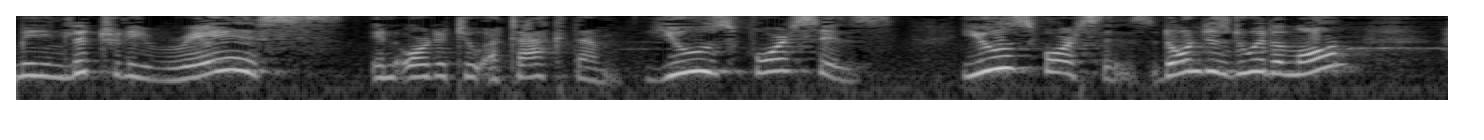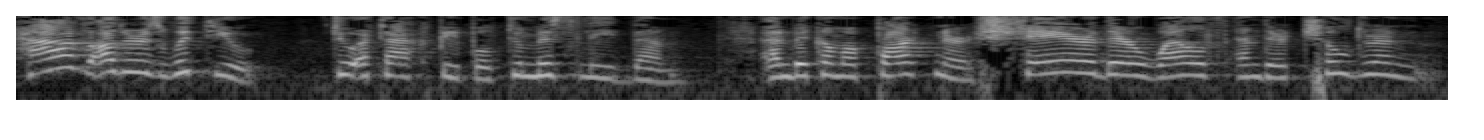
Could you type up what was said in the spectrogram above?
meaning literally race in order to attack them. Use forces. Use forces. Don't just do it alone. Have others with you to attack people, to mislead them. And become a partner. Share their wealth and their children.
